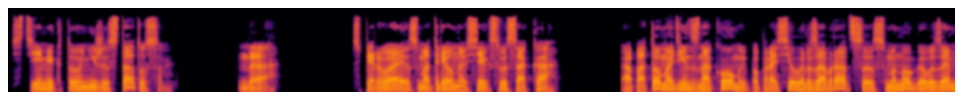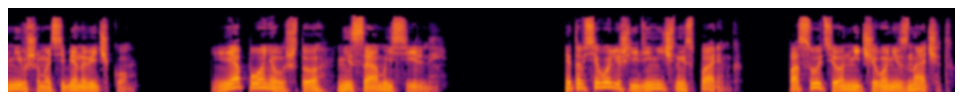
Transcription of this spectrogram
С теми, кто ниже статусом? Да. Сперва я смотрел на всех свысока. А потом один знакомый попросил разобраться с много возомнившим о себе новичком. Я понял, что не самый сильный. Это всего лишь единичный спарринг. По сути, он ничего не значит,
